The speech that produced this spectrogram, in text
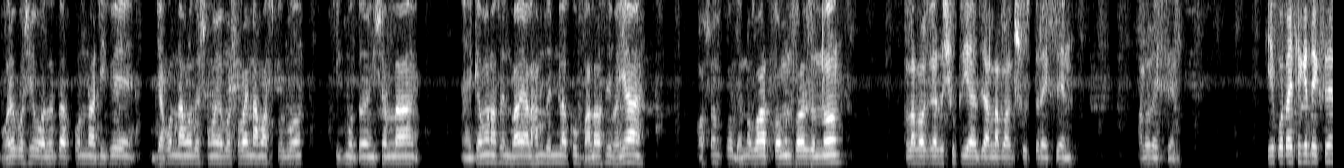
ঘরে বসে অযথা ফোন না টিপে যখন নামাজের সময় হবে সবাই নামাজ পড়ব ঠিক মতো ইনশাল্লাহ। কেমন আছেন ভাই? আলহামদুলিল্লাহ খুব ভালো আছি ভাইয়া। অসংখ্য ধন্যবাদ কমেন্ট করার জন্য। আল্লাহ পাকের কাছে শুক্রিয়া যে আল্লাহ পাক সুস্থ রাখছেন। ভালো রাখছেন কে কোথায় থেকে দেখছেন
